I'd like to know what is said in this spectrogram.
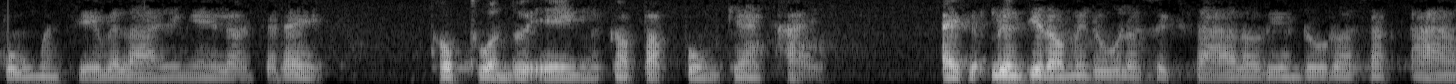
ฟุ้งมันเสียเวลายังไง เราจะได้ทบทวนตัวเอง แล้วก็ปรับปรุงแก้ไขไอ้เรื่องที่เราไม่รู้เราศึกษาเราเรียนรู้เราซักถาม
